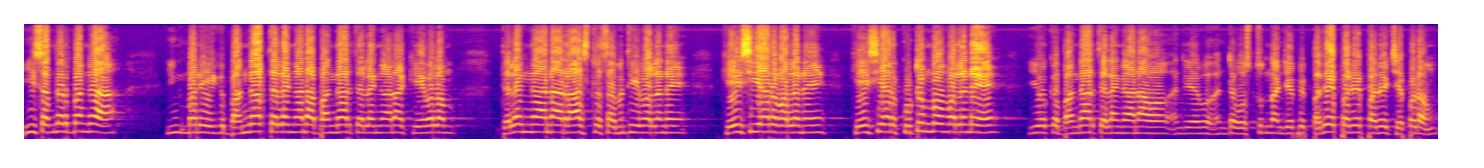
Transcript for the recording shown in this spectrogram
ఈ సందర్భంగా ఇంక మరి బంగారు తెలంగాణ బంగారు తెలంగాణ కేవలం తెలంగాణ రాష్ట్ర సమితి వల్లనే కేసీఆర్ వల్లనే కేసీఆర్ కుటుంబం వల్లనే ఈ యొక్క బంగారు తెలంగాణ అంటే- వస్తుందని చెప్పి పదే పదే పదే చెప్పడం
